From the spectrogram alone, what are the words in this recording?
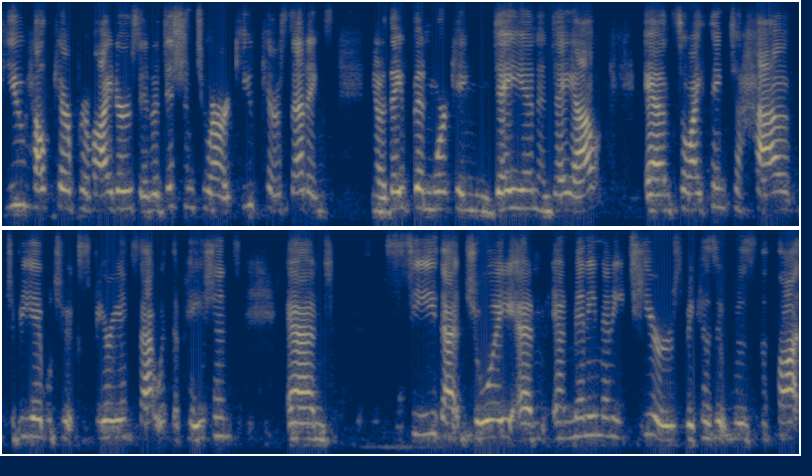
few healthcare providers in addition to our acute care settings you know they've been working day in and day out and so i think to have to be able to experience that with the patients and see that joy and and many many tears because it was the thought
